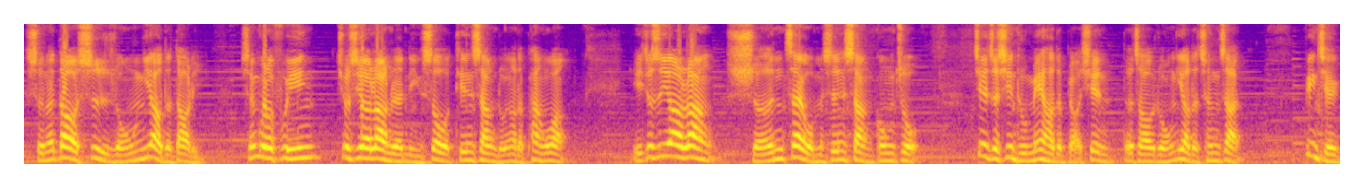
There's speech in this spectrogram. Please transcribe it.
神的道是荣耀的道理，神国的福音就是要让人领受天上荣耀的盼望，也就是要让神在我们身上工作，借着信徒美好的表现得着荣耀的称赞，并且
